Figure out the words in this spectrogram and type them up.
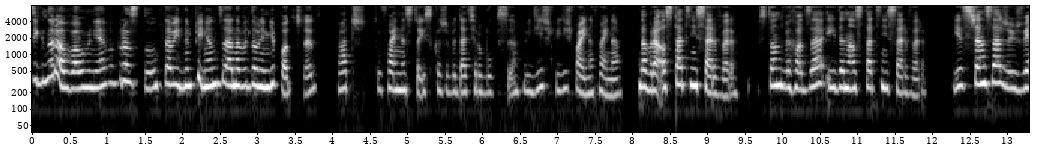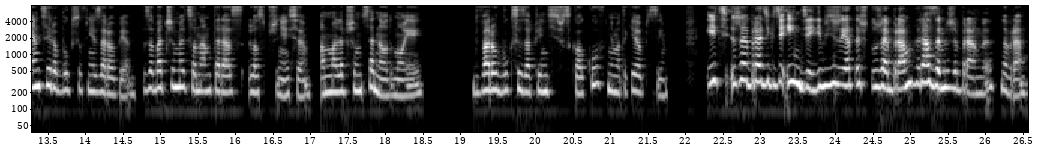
zignorował mnie po prostu. Dał innym pieniądze, a nawet do mnie nie podszedł. Patrz, tu fajne stoisko, żeby dać robuxy. Widzisz? Widzisz? Fajne, fajne. Dobra, ostatni serwer. Stąd wychodzę i idę na ostatni serwer. Jest szansa, że już więcej robuxów nie zarobię. Zobaczymy, co nam teraz los przyniesie. On ma lepszą cenę od mojej. Dwa robuxy za pięć skoków? Nie ma takiej opcji. Idź żebrać gdzie indziej. Nie widzisz, że ja też tu żebram? Razem żebramy. Dobra,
